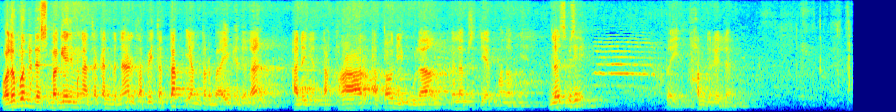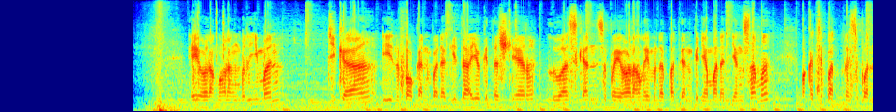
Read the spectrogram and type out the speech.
Walaupun ada sebagian yang mengatakan benar tapi tetap yang terbaik adalah adanya takrar atau diulang dalam setiap malamnya. Jelas di sini? Baik, alhamdulillah. Hei orang-orang beriman, jika diinfokan pada kita, ayo kita share, luaskan supaya orang lain mendapatkan kenyamanan yang sama, maka cepat respon.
